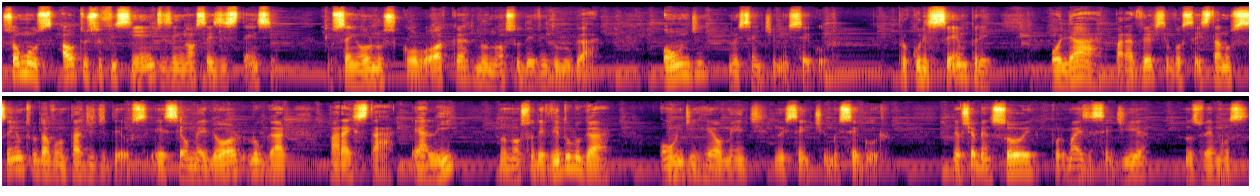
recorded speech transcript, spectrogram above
Somos autossuficientes em nossa existência. O Senhor nos coloca no nosso devido lugar, onde nos sentimos seguros. Procure sempre olhar para ver se você está no centro da vontade de Deus. Esse é o melhor lugar para estar. É ali, no nosso devido lugar, onde realmente nos sentimos seguros. Deus te abençoe por mais esse dia. Nos vemos,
